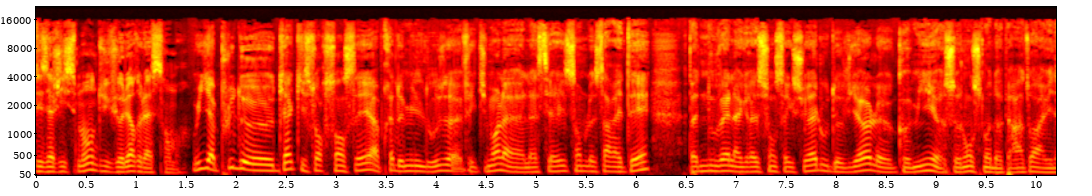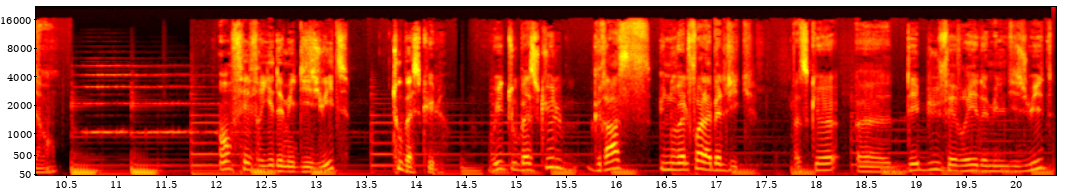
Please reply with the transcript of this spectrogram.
des agissements du violeur de la Sambre. Oui, il y a plus de cas qui sont recensés après 2012. Effectivement, la, série semble s'arrêter. Pas de nouvelles agressions sexuelles ou de viols commis selon ce mode opératoire, évidemment. En février 2018, tout bascule. Oui, tout bascule grâce une nouvelle fois à la Belgique. Parce que euh, début février 2018,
